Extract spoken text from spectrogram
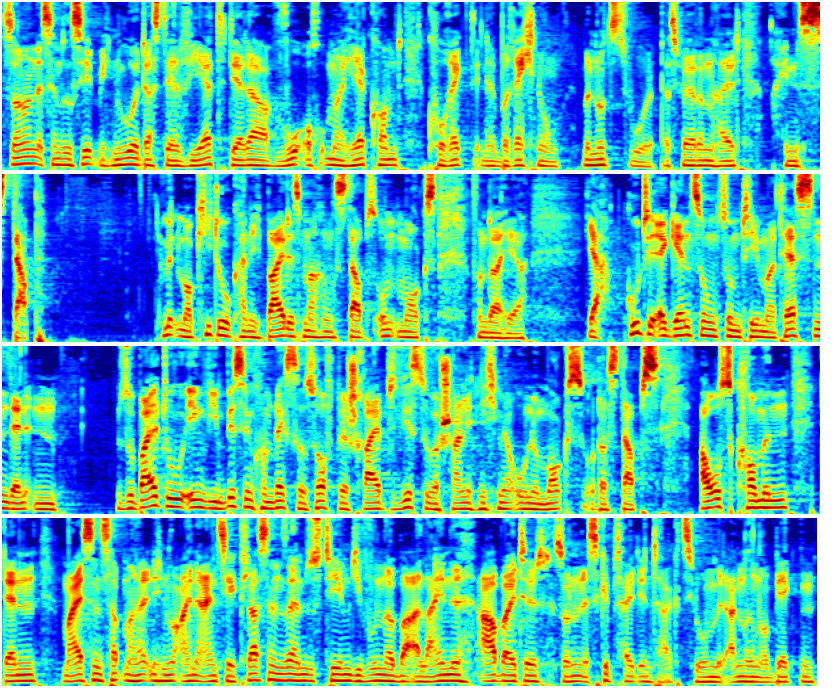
sondern es interessiert mich nur, dass der Wert, der da wo auch immer herkommt, korrekt in der Berechnung benutzt wurde. Das wäre dann halt ein Stub. Mit Mockito kann ich beides machen, Stubs und Mocks. Von daher, ja, gute Ergänzung zum Thema Testen, denn in Sobald du irgendwie ein bisschen komplexere Software schreibst, wirst du wahrscheinlich nicht mehr ohne Mocks oder Stubs auskommen, denn meistens hat man halt nicht nur eine einzige Klasse in seinem System, die wunderbar alleine arbeitet, sondern es gibt halt Interaktionen mit anderen Objekten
